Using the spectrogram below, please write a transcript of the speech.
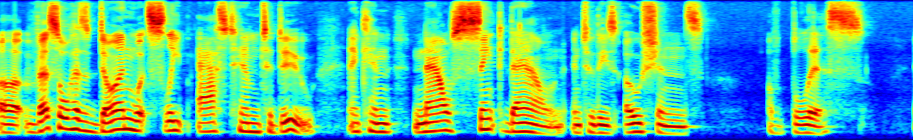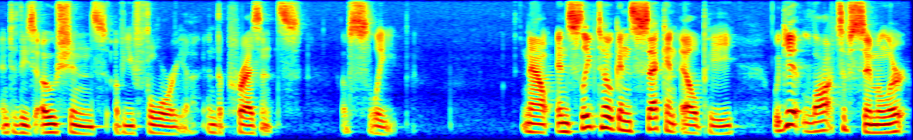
Uh, Vessel has done what sleep asked him to do and can now sink down into these oceans of bliss, into these oceans of euphoria in the presence of sleep. Now, in Sleep Token's second LP, we get lots of similar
